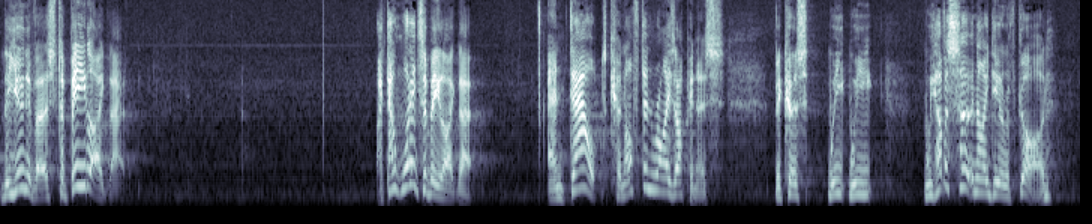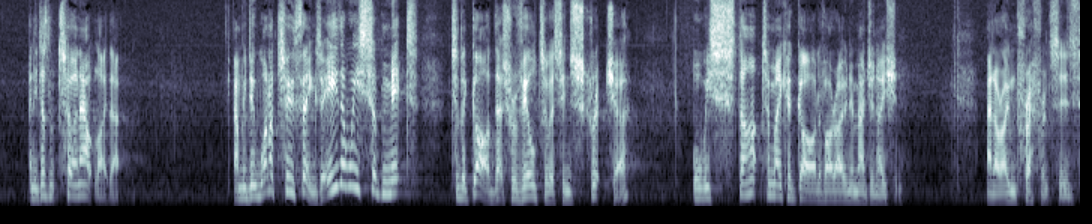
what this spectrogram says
the universe to be like that. I don't want it to be like that. And doubt can often rise up in us because we, we, we have a certain idea of God and it doesn't turn out like that. And we do one or two things. Either we submit to the God that's revealed to us in Scripture, or we start to make a God of our own imagination and our own preferences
